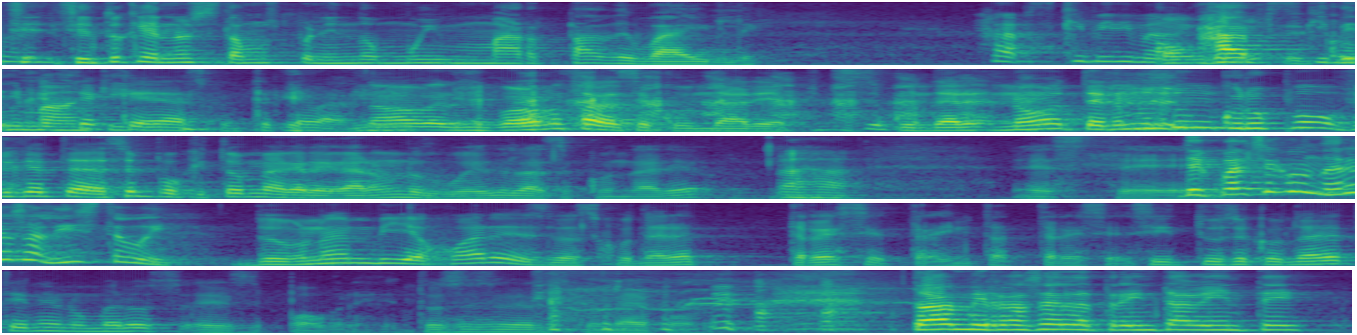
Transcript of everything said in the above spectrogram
si- siento que nos estamos poniendo muy Marta de baile. Hapskibidi ¿Con. Haps, con Skibidi qué te Monkey. quedas? ¿Con qué te vas? No, pues, vamos a la secundaria. secundaria. No, tenemos un grupo, fíjate, hace poquito me agregaron los güeyes de la secundaria. Ajá. Este, ¿De cuál secundaria saliste, güey? De una en Villa Juárez, la secundaria 13, 30, 13. Si tu secundaria tiene números, es pobre. Entonces es secundaria pobre. Toda mi raza de la 3020.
